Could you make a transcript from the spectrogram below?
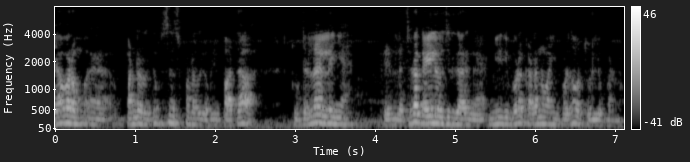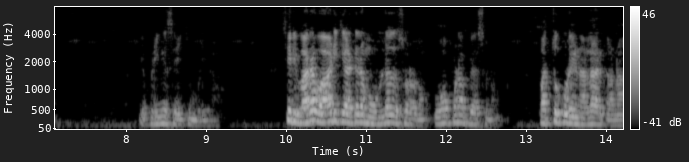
வியாபாரம் பண்ணுறதுக்கு பிஸ்னஸ் பண்ணுறதுக்கு அப்படின்னு பார்த்தா துட்டெல்லாம் இல்லைங்க. ரெண்டு லட்ச ரூபா கையில் வச்சுருக்காருங்க. மீதி பூரா கடன் வாங்கி போட்டு தான் ஒரு தொழில் பண்ணணும். எப்படிங்க செய்ய முடியும்? சரி வர வாடிக்கையாட்டு நம்ம உள்ளதை சொல்லணும். ஓப்பனாக பேசணும். பத்து குடை நல்லா இருக்கானா?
